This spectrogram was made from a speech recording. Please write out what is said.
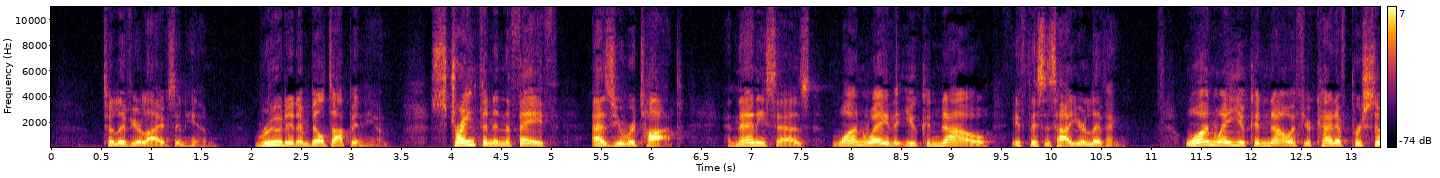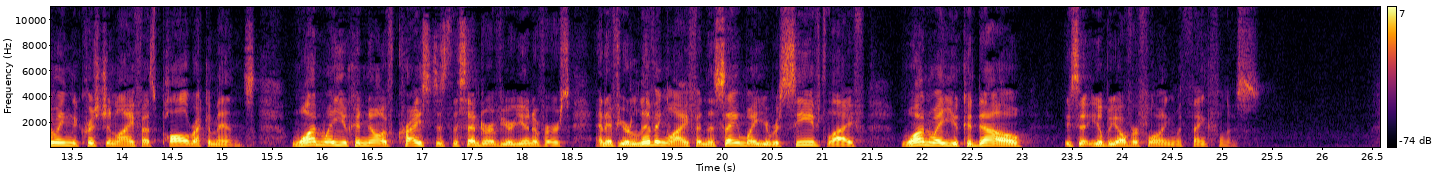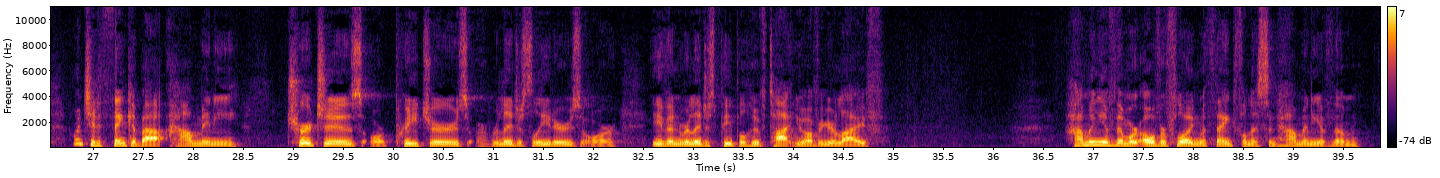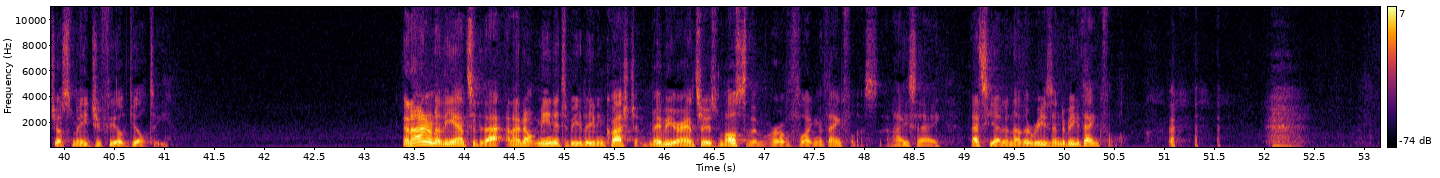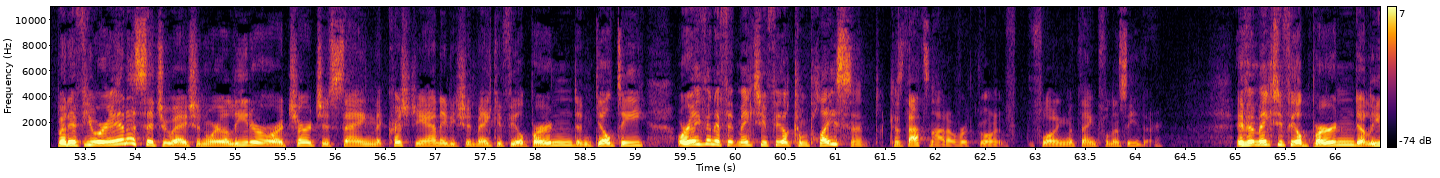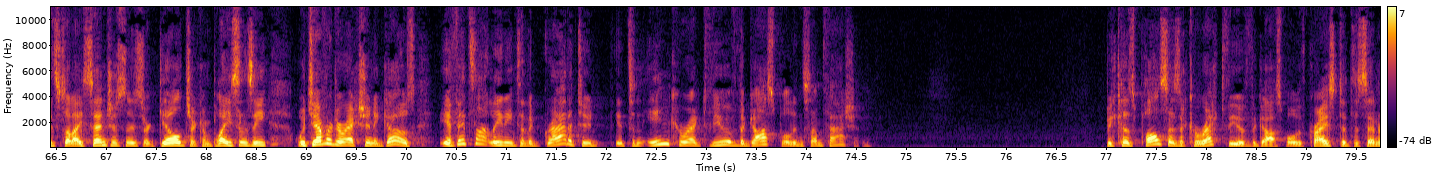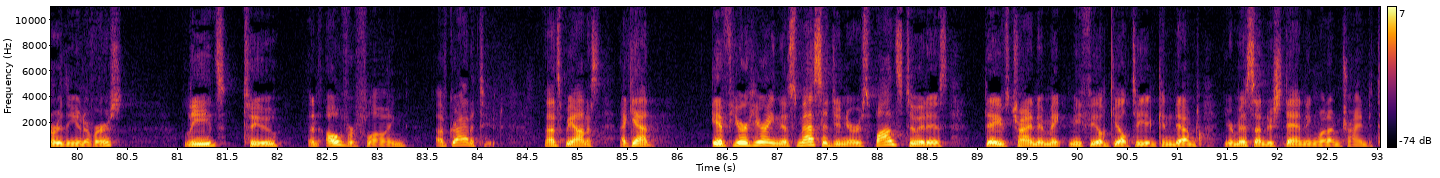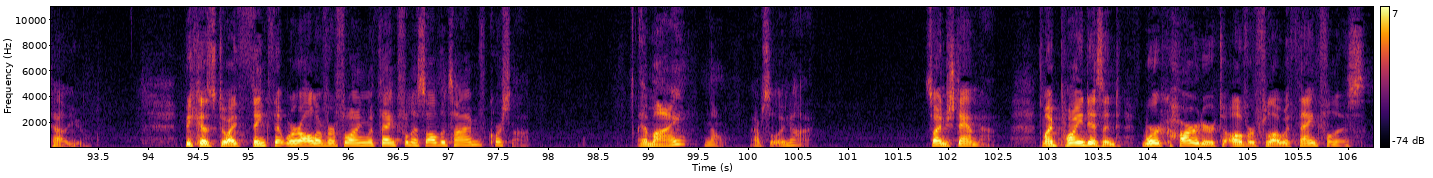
to live your lives in Him, rooted and built up in Him, strengthened in the faith as you were taught. And then he says, one way that you can know if this is how you're living, one way you can know if you're kind of pursuing the Christian life as Paul recommends, one way you can know if Christ is the center of your universe, and if you're living life in the same way you received life, one way you could know is that you'll be overflowing with thankfulness. I want you to think about how many churches or preachers or religious leaders or even religious people who've taught you over your life. How many of them were overflowing with thankfulness and how many of them just made you feel guilty? And I don't know the answer to that, and I don't mean it to be a leading question. Maybe your answer is most of them were overflowing with thankfulness. And I say, that's yet another reason to be thankful. but if you are in a situation where a leader or a church is saying that Christianity should make you feel burdened and guilty, or even if it makes you feel complacent, because that's not overflowing with thankfulness either if it makes you feel burdened, it leads to licentiousness or guilt or complacency, whichever direction it goes, if it's not leading to the gratitude, it's an incorrect view of the gospel in some fashion. Because Paul says a correct view of the gospel with Christ at the center of the universe leads to an overflowing of gratitude. Now, let's be honest. Again, if you're hearing this message and your response to it is, Dave's trying to make me feel guilty and condemned, you're misunderstanding what I'm trying to tell you. Because do I think that we're all overflowing with thankfulness all the time? Of course not. Am I? No, absolutely not. So I understand that. My point isn't work harder to overflow with thankfulness.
